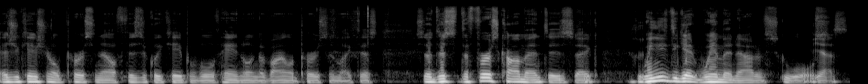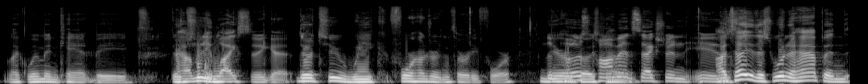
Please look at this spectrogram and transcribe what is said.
educational personnel physically capable of handling a violent person like this. So this the first comment is like, we need to get women out of schools. Yes. Like women can't be How too, many likes did it get? they're too weak, four hundred and thirty four. The post comment section is. I tell you this wouldn't have happened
